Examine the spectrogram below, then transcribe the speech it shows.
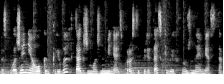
Расположение окон кривых также можно менять, просто перетаскивая их в нужное место.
